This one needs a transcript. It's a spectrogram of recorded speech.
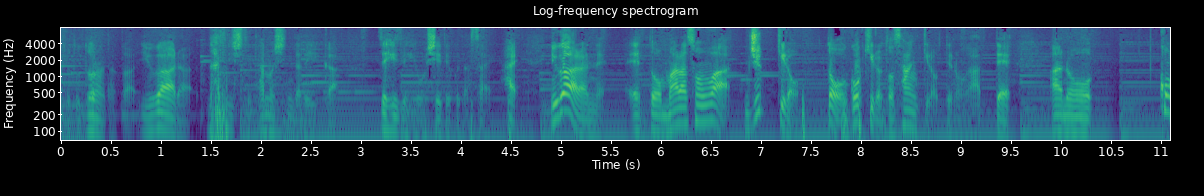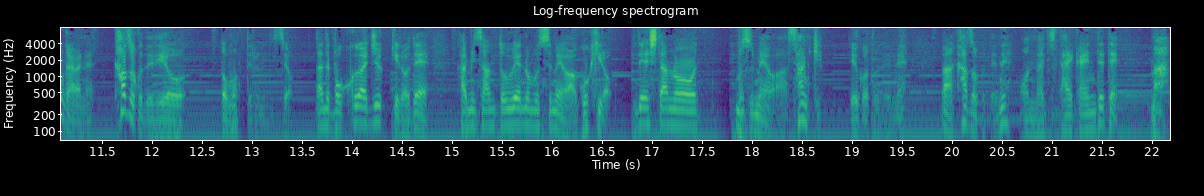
ちょっとどなたか湯河原何して楽しんだらいいか、ぜひぜひ教えてください。はい。湯河原ね、えっと、マラソンは10キロと5キロと3キロっていうのがあって、あの、今回はね、家族で出ようと思ってるんですよ。なんで僕が10キロで、かみさんと上の娘は5キロ、で、下の娘は3キロということでね、まあ家族でね、同じ大会に出て、まあ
